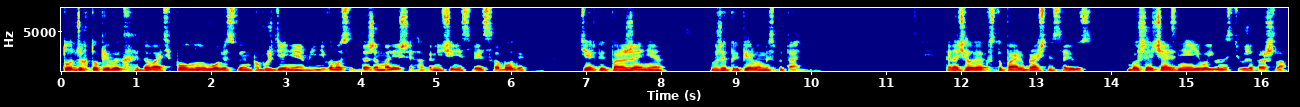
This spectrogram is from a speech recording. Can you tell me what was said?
Тот же, кто привык давать полную волю своим побуждениям и не выносит даже малейших ограничений своей свободы, терпит поражение уже при первом испытании. Когда человек вступает в брачный союз, большая часть дней его юности уже прошла.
